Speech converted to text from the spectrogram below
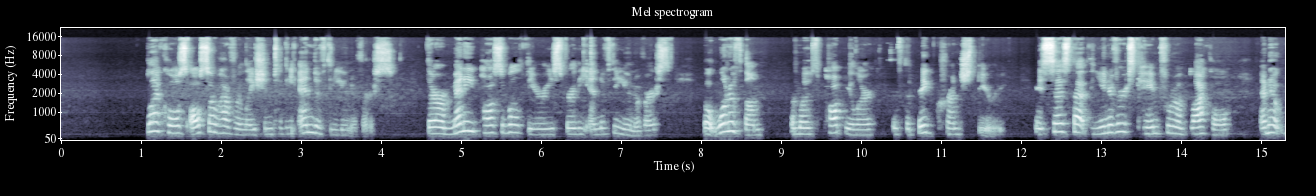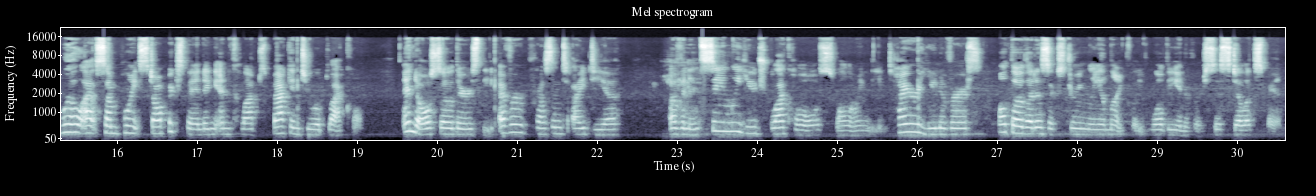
Black holes also have relation to the end of the universe. There are many possible theories for the end of the universe, but one of them, the most popular, is the Big Crunch theory. It says that the universe came from a black hole, and it will at some point stop expanding and collapse back into a black hole. And also, there's the ever present idea of an insanely huge black hole swallowing the entire universe although that is extremely unlikely while the universe is still expanding.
